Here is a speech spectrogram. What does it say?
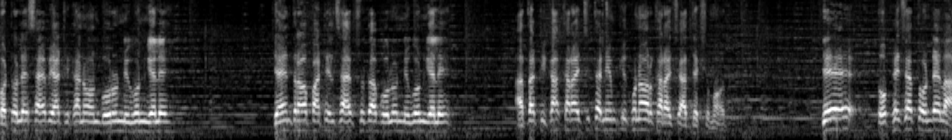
पटोले साहेब या ठिकाणाहून बोलून निघून गेले. जयंतराव पाटील साहेब सुद्धा बोलून निघून गेले. आता टीका करायची तर नेमकी कुणावर करायची अध्यक्ष महोदय? जे तोफेच्या तोंडेला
